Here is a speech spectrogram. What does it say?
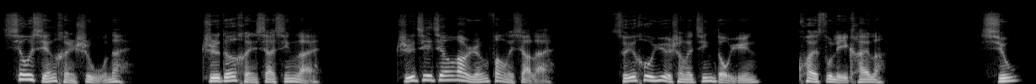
萧贤很是无奈，只得狠下心来，直接将二人放了下来，随后跃上了筋斗云，快速离开了。咻，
